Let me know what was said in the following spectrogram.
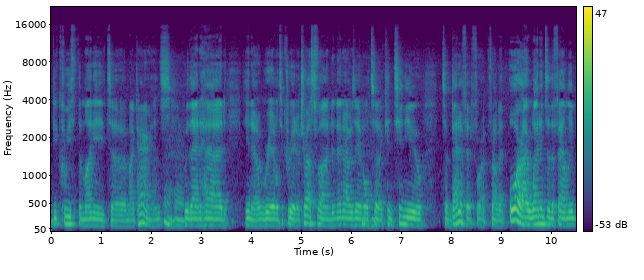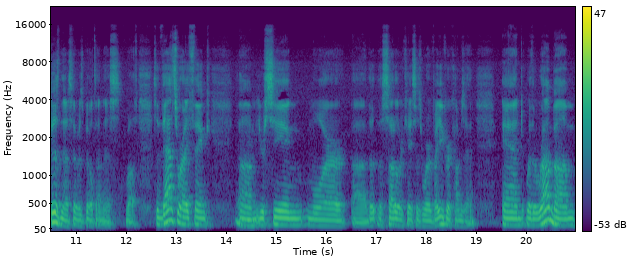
bequeathed the money to my parents, mm-hmm. who then had you know were able to create a trust fund, and then I was able mm-hmm. to continue to benefit from it. Or I went into the family business that was built on this wealth. So that's where I think um, you're seeing more uh, the, the, subtler cases where Vayikra comes in. And where the Rambam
